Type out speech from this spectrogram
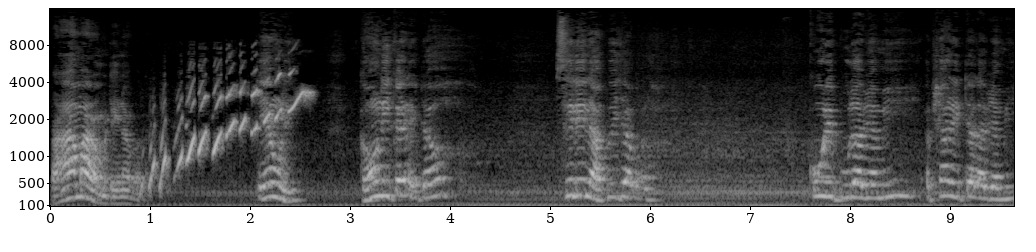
ဘာမှတော့မတင်တော့ပါဘူး တင်းအောင်လေခေါင်းလေးကြိုက်လိုက်တော့စီးလေးလာပြေးကြပါလားကိုယ်လေးပူလာပြန်ပြီအဖျားလေးတက်လာပြန်ပြီ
